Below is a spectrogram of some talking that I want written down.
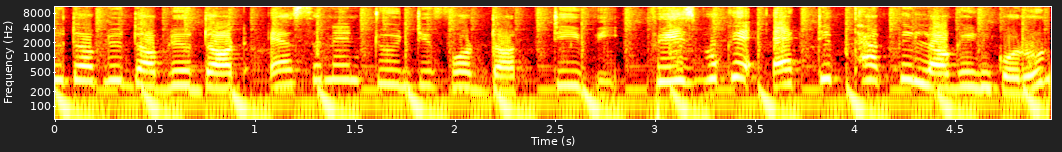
www.snn24.tv ফেসবুকে অ্যাক্টিভ থাকতে লগ ইন করুন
